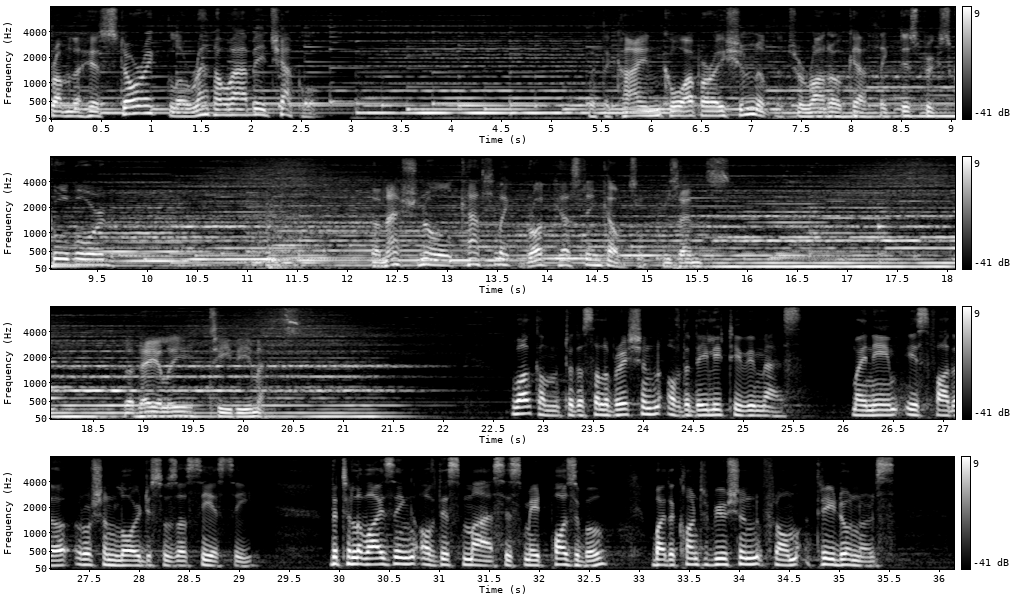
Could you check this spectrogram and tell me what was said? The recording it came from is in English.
from the historic Loretto Abbey Chapel. With the kind cooperation of the Toronto Catholic District School Board, the National Catholic Broadcasting Council presents the Daily TV Mass. Welcome to the celebration of the Daily TV Mass. My name is Father Roshan Lloyd D'Souza, CSC. The televising of this Mass is made possible by the contribution from three donors.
